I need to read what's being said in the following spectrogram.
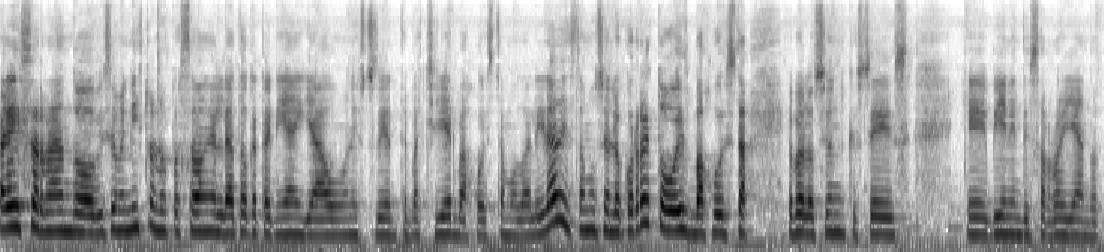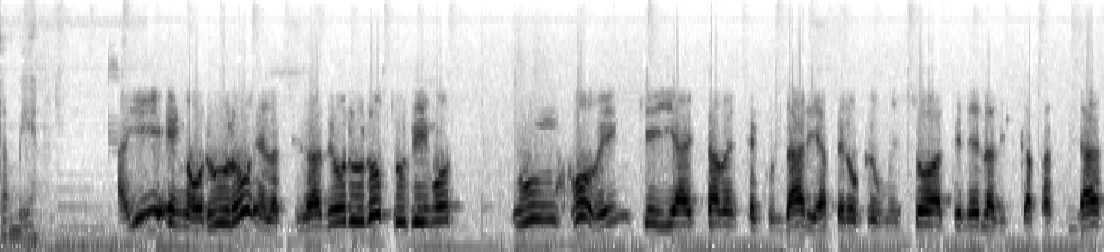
Para ir cerrando, viceministro, nos pasaban el dato que tenían ya un estudiante bachiller bajo esta modalidad. ¿Estamos en lo correcto o es bajo esta evaluación que ustedes eh, vienen desarrollando también? Ahí en Oruro, en la ciudad de Oruro, tuvimos un joven que ya estaba en secundaria, pero que comenzó a tener la discapacidad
